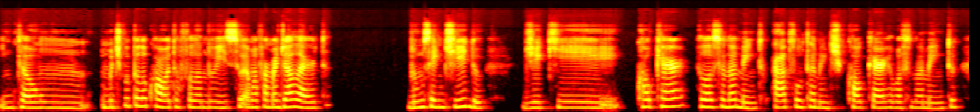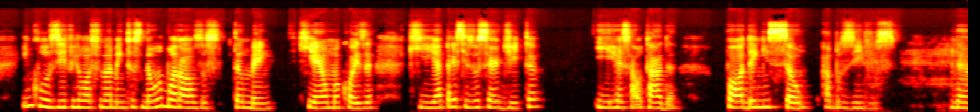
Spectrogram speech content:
Então, o motivo pelo qual eu tô falando isso é uma forma de alerta num sentido de que qualquer relacionamento, absolutamente qualquer relacionamento, inclusive relacionamentos não amorosos também, que é uma coisa que é preciso ser dita e ressaltada, podem e são abusivos, né?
